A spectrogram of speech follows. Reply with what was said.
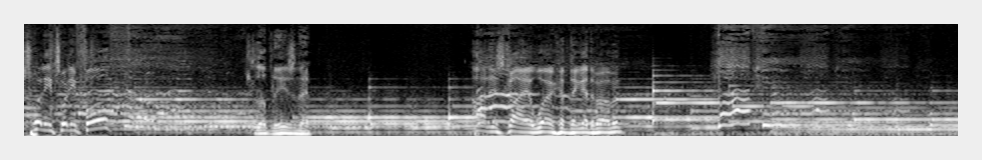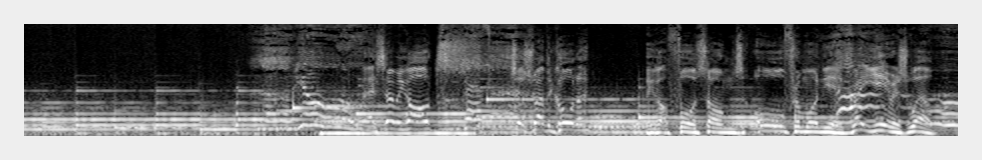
2024. It's lovely, isn't it? I just guy at work, I think, at the moment. Love you, love you, so we got just around the corner. We got four songs, all from one year. Great year as well.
